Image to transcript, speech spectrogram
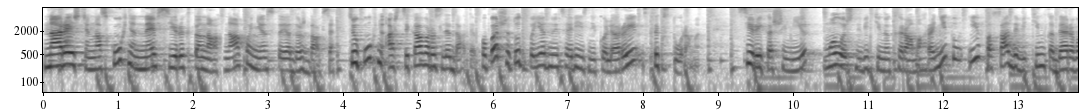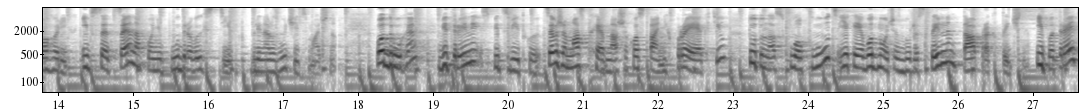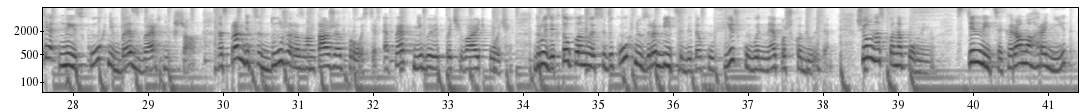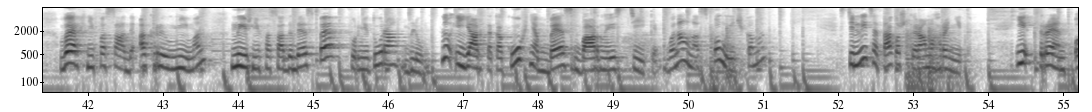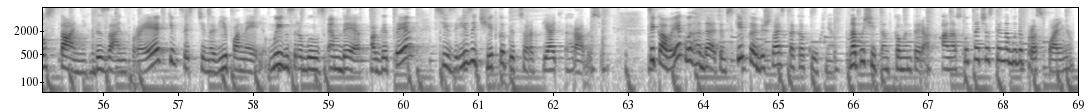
Нарешті в нас кухня не в сірих тонах. Наконець-то я дождався. Цю кухню аж цікаво розглядати. По-перше, тут поєднуються різні кольори з текстурами. Сірий кашемір, молочний відтінок керама граніту і фасади відтінка дерева горіх. І все це на фоні пудрових стін. Блін, аж звучить смачно. По-друге, вітрини з підсвіткою. Це вже must-have наших останніх проєктів. Тут у нас Flow Flutes, яке є водночас дуже стильним та практичним. І по-третє, низ кухні без верхніх шаф. Насправді це дуже розвантажує простір. Ефект, ніби відпочивають очі. Друзі, хто планує собі кухню, зробіть собі таку фішку, ви не пошкодуєте. Що у нас по наповненню? Стільниця керамограніт, верхні фасади акрил Німан, нижні фасади ДСП, фурнітура Блюм. Ну і як така кухня без барної стійки? Вона у нас з поличками. Стільниця також керамограніт. І тренд останніх дизайн-проєктів це стінові панелі. Ми їх зробили з МДФ АГТ, всі зрізи чітко під 45 градусів. Цікаво, як ви гадаєте, в скільки обійшлась така кухня? Напишіть там в коментарях, а наступна частина буде про спальню.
